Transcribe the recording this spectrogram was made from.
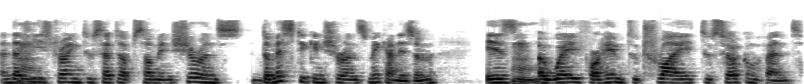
and that mm. he's trying to set up some insurance, domestic insurance mechanism, is a way for him to try to circumvent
